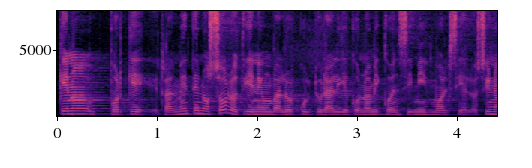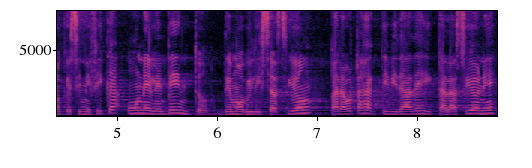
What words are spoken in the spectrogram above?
que no, porque realmente no solo tiene un valor cultural y económico en sí mismo el cielo, sino que significa un elemento de movilización para otras actividades e instalaciones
